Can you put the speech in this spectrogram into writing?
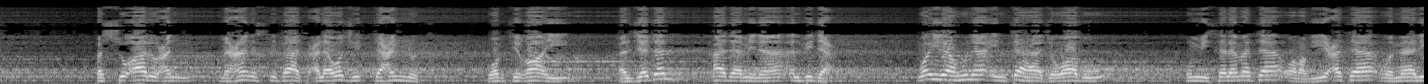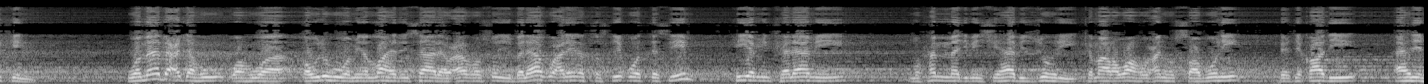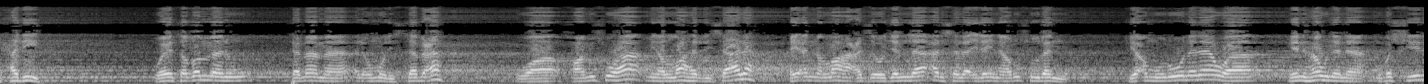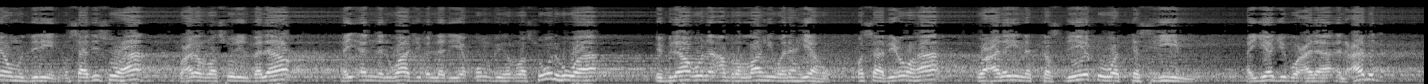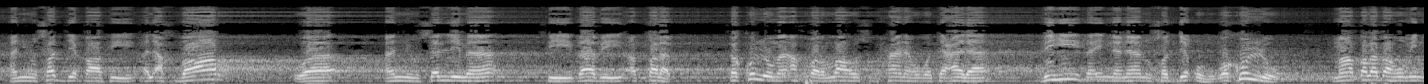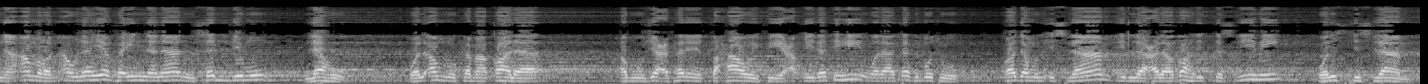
فالسؤال عن معاني الصفات على وجه التعنت وابتغاء الجدل هذا من البدع. وإلى هنا انتهى جواب أم سلمة وربيعة ومالك. وما بعده وهو قوله ومن الله الرسالة وعلى الرسول البلاغ وعلينا التصديق والتسليم هي من كلام محمد بن شهاب الزهري كما رواه عنه الصابوني في اعتقاد أهل الحديث ويتضمن تمام الأمور السبعة وخامسها من الله الرسالة أي أن الله عز وجل أرسل إلينا رسلا يأمروننا وينهوننا مبشرين ومنذرين وسادسها وعلى الرسول البلاغ أي أن الواجب الذي يقوم به الرسول هو إبلاغنا أمر الله ونهيه وسابعها وعلينا التصديق والتسليم أي يجب على العبد أن يصدق في الأخبار و أن يسلم في باب الطلب. فكل ما أخبر الله سبحانه وتعالى به فإننا نصدقه وكل ما طلبه منا أمرا أو نهيا فإننا نسلم له. والأمر كما قال أبو جعفر الطحاوي في عقيدته ولا تثبت قدم الإسلام إلا على ظهر التسليم والاستسلام.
